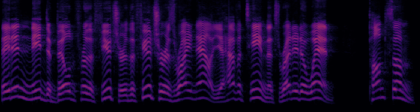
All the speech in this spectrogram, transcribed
They didn't need to build for the future. The future is right now. You have a team that's ready to win. Pump some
